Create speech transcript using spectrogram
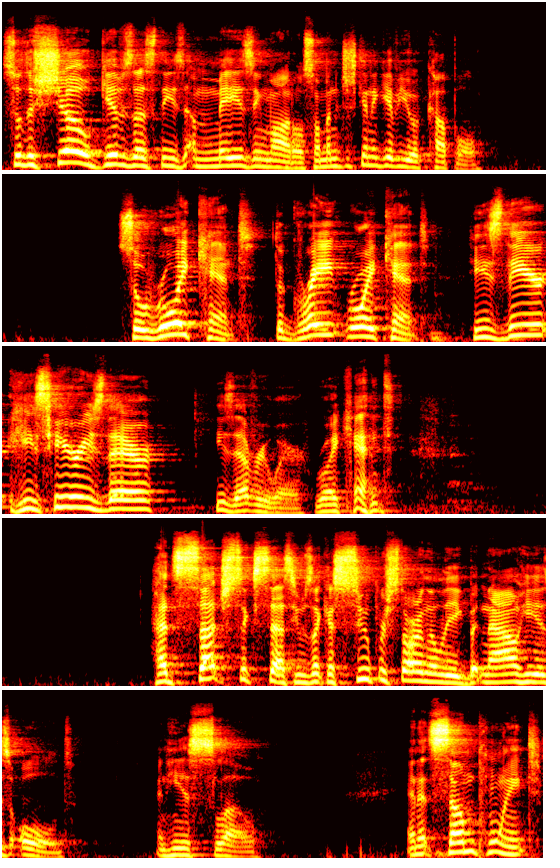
So the show gives us these amazing models. So I'm just going to give you a couple. So Roy Kent, the great Roy Kent, he's there, he's here, he's there, he's everywhere. Roy Kent had such success. He was like a superstar in the league, but now he is old and he is slow. And at some point,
